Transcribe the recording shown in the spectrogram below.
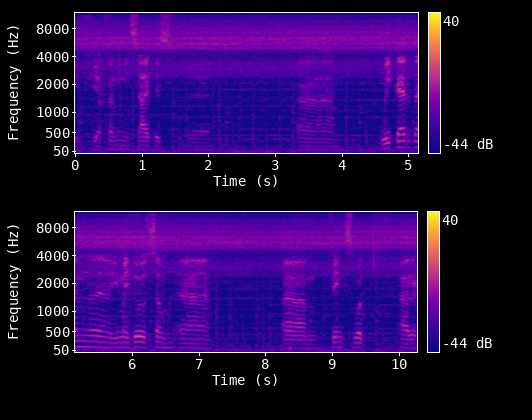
if your feminine side is uh, um, weaker then uh, you may do some uh, um, things what are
